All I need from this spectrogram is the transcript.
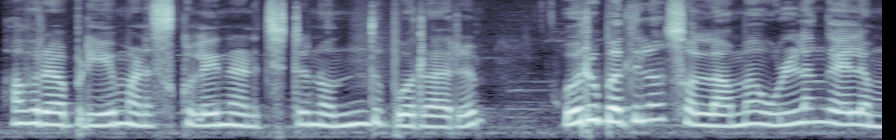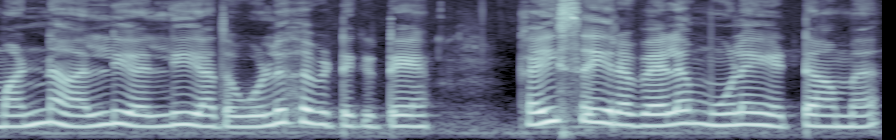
அவர் அப்படியே மனசுக்குள்ளே நினச்சிட்டு நொந்து போகிறாரு ஒரு பதிலும் சொல்லாமல் உள்ளங்கையில் மண்ணை அள்ளி அள்ளி அதை ஒழுக விட்டுக்கிட்டே கை செய்கிற வேலை மூளை எட்டாமல்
